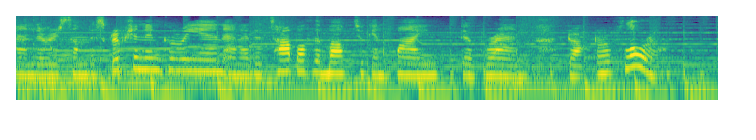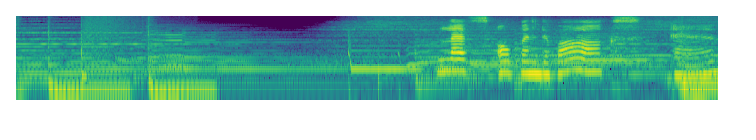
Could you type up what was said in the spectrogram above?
And there is some description in Korean and at the top of the box you can find the brand Dr. Flora. Let's open the box and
